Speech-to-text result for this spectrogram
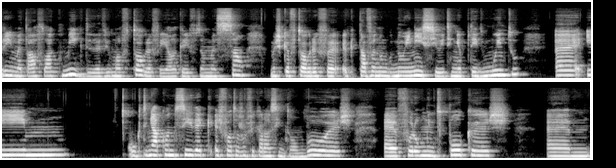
prima estava a falar comigo de haver uma fotógrafa e ela queria fazer uma sessão, mas que a fotógrafa que estava no, no início e tinha pedido muito, uh, e hum, o que tinha acontecido é que as fotos não ficaram assim tão boas, uh, foram muito poucas. Um,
